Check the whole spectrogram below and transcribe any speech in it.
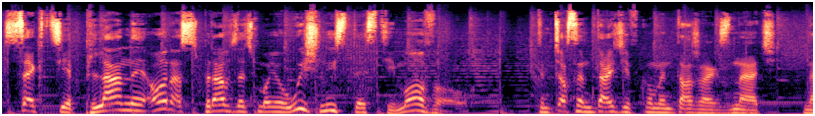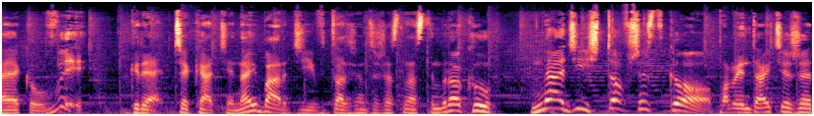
sekcję plany oraz sprawdzać moją wishlistę Steamową. Tymczasem dajcie w komentarzach znać, na jaką wy grę czekacie najbardziej w 2016 roku. Na dziś to wszystko! Pamiętajcie, że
